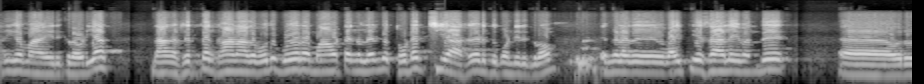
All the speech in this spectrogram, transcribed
அதிகமாக இருக்கிறபடியால் நாங்கள் ரத்தம் காணாத போது வேறு மாவட்டங்கள்லேருந்து தொடர்ச்சியாக எடுத்துக்கொண்டிருக்கிறோம் எங்களது வைத்தியசாலை வந்து ஒரு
